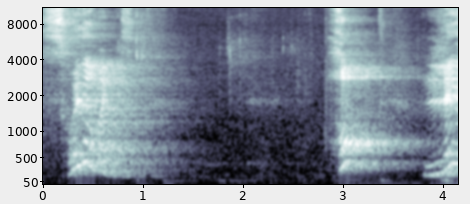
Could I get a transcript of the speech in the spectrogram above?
それでは参ります。ほ令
